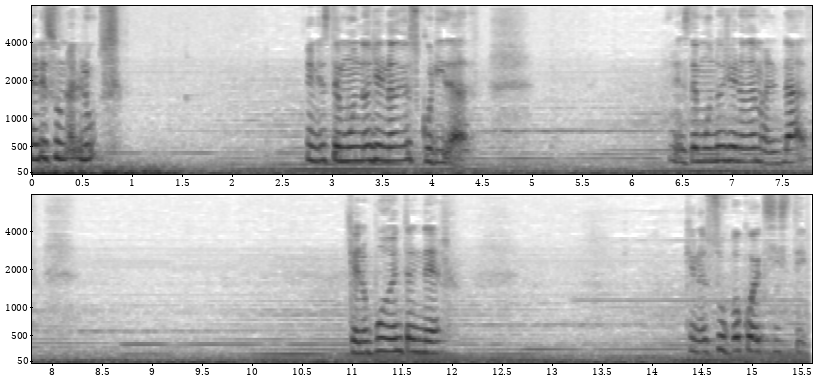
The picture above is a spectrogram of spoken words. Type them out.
Eres una luz. En este mundo lleno de oscuridad. En este mundo lleno de maldad. Que no pudo entender. Que no supo coexistir.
